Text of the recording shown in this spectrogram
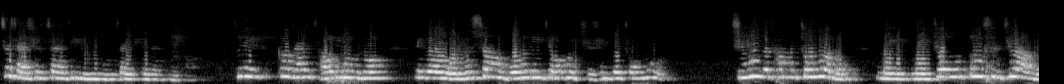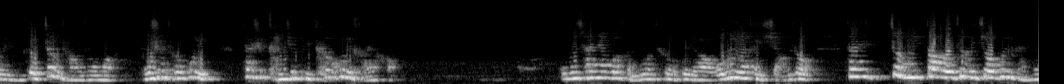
这才是在地如同在天的地方。所以刚才曹弟兄说，那个我们上伯特利教会只是一个周末，只是一个他们周末的每每周都是这样的一个正常周末，不是特会，但是感觉比特会还好。我们参加过很多特会啊，我们也很享受，但是这回到了这个教会，感觉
